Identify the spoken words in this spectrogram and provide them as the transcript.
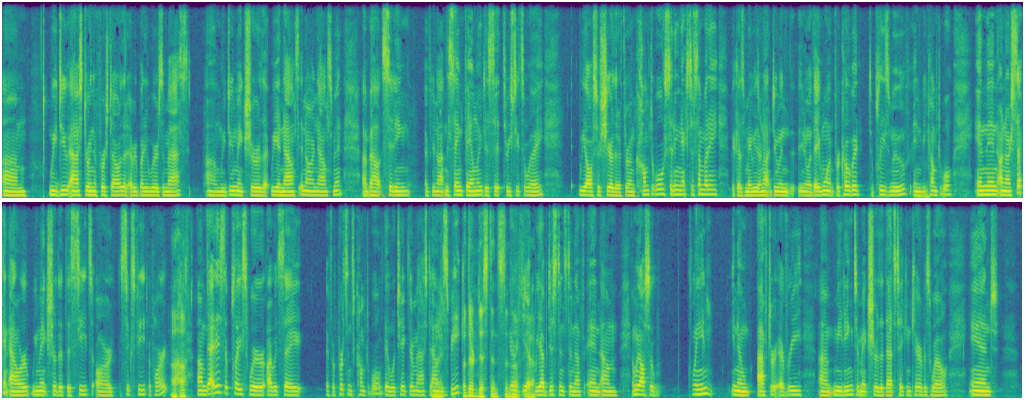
Um, we do ask during the first hour that everybody wears a mask. Um, we do make sure that we announce in our announcement about sitting, if you're not in the same family, to sit three seats away. We also share that if they're uncomfortable sitting next to somebody because maybe they're not doing you know what they want for COVID, to please move and be comfortable. And then on our second hour, we make sure that the seats are six feet apart. Uh-huh. Um, that is a place where I would say, if a person's comfortable, they will take their mask down to speak. But they're distanced enough. yeah, Yeah. we have distanced enough, and um, and we also clean. You know, after every um, meeting to make sure that that's taken care of as well, and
